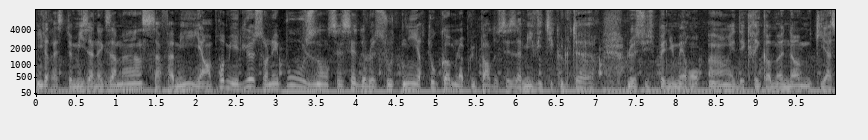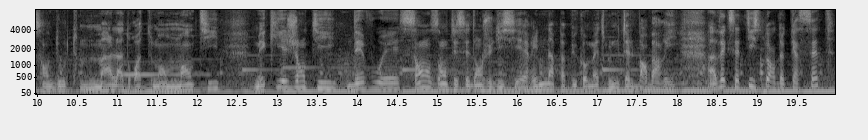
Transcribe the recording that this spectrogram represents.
Il reste mis en examen, sa famille et en premier lieu son épouse n'ont cessé de le soutenir, tout comme la plupart de ses amis viticulteurs. Le suspect numéro 1 est décrit comme un homme qui a sans doute maladroitement menti, mais qui est gentil, dévoué, sans antécédent judiciaire. Il n'a pas pu commettre une telle barbarie. Avec cette histoire de cassette,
